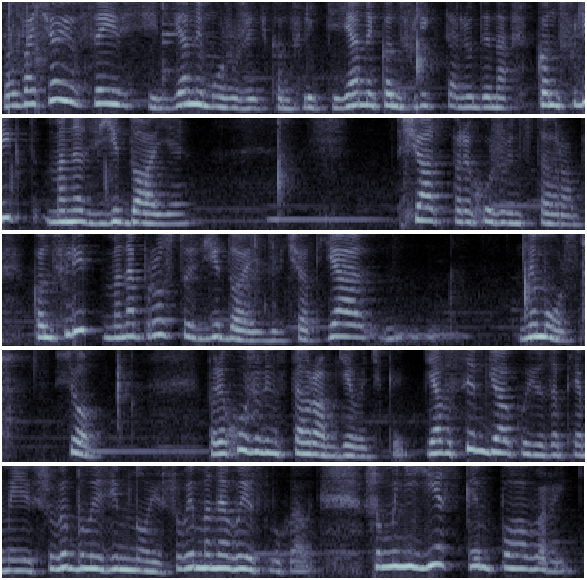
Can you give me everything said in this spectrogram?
Вибачаю все і всім. Я не можу жити в конфлікті. Я не конфліктна людина. Конфлікт мене з'їдає. Зараз перехожу в інстаграм. Конфлікт мене просто з'їдає, дівчат. Я не можу. Все. Перехожу в інстаграм, дівчатки. Я всім дякую за прямий, що ви були зі мною, що ви мене вислухали, що мені є з ким поговорити.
